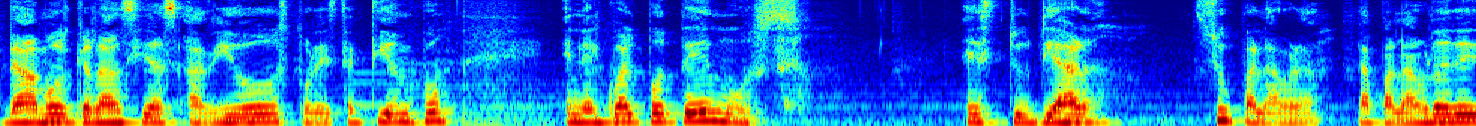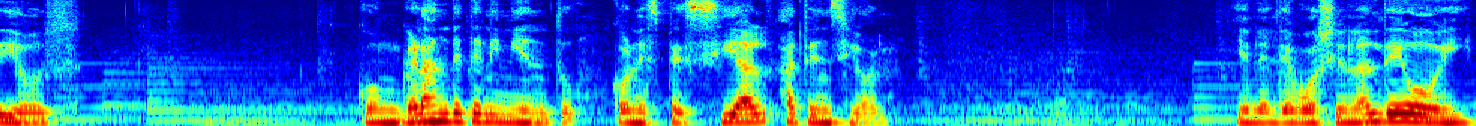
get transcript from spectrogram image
Damos gracias a Dios por este tiempo en el cual podemos estudiar su palabra, la palabra de Dios, con gran detenimiento, con especial atención. Y en el devocional de hoy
